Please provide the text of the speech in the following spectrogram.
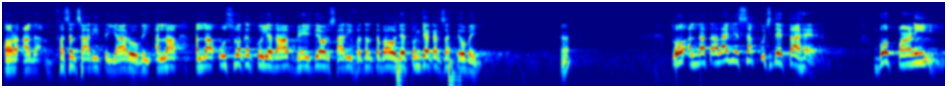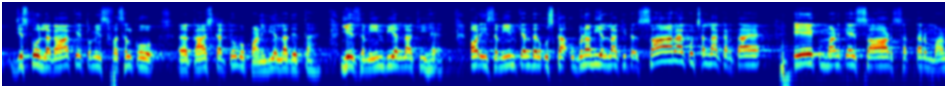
اور فصل ساری تیار ہو گئی۔ اللہ اللہ اس وقت کوئی عذاب بھیج دے اور ساری فصل تباہ ہو جائے۔ تم کیا کر سکتے ہو بھائی؟ تو اللہ تعالیٰ یہ سب کچھ دیتا ہے۔ وہ پانی جس کو لگا کے تم اس فصل کو کاشت کرتے ہو، وہ پانی بھی اللہ دیتا ہے۔ یہ زمین بھی اللہ کی ہے۔ اور اس زمین کے اندر اس کا اگنا بھی اللہ کی طرف، سارا کچھ اللہ کرتا ہے۔ ایک من کے ساٹھ، ستر من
